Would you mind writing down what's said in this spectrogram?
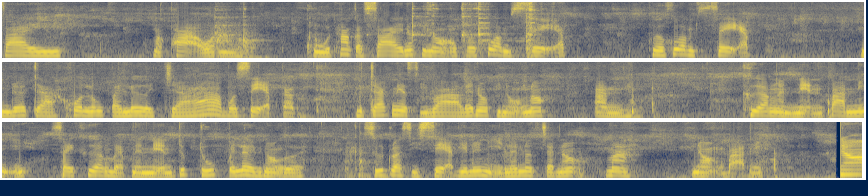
ใส่หมักเผาอันขูดเฮาก็ใส่เนาะพี่น้องเพื่อความแสบเพื่อความแสบนี่เด้อจ้าคนลงไปเลยจ้าบ่แสบกับ มจักเนี่ยสีวาแล้วเนาะพี่น้องเนาะอันเครื่องอันแหนนปานนี้ใส่เครื่องแบบแน่นๆจุ๊บๆไปเลยพี่น้องเอ้ยกระสุดว่าสีแสบอยู่ในนี้แล้วเนาะจะเนาะมาน้องบาทนี่น้อ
